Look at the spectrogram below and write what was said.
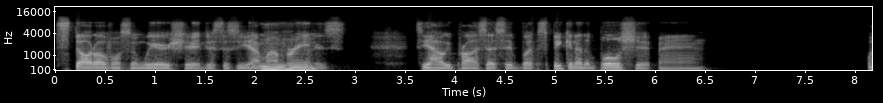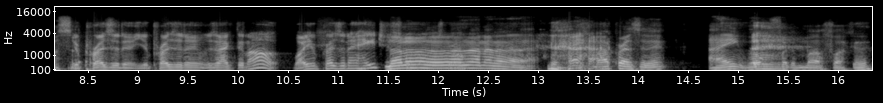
start off on some weird shit just to see how my mm-hmm. brain is, see how we process it. But speaking of the bullshit, man, what's your up? president? Your president was acting out. Why your president hate you? No, so no, much, no, no, no, no, no, no, my president. I ain't voting for the motherfucker.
